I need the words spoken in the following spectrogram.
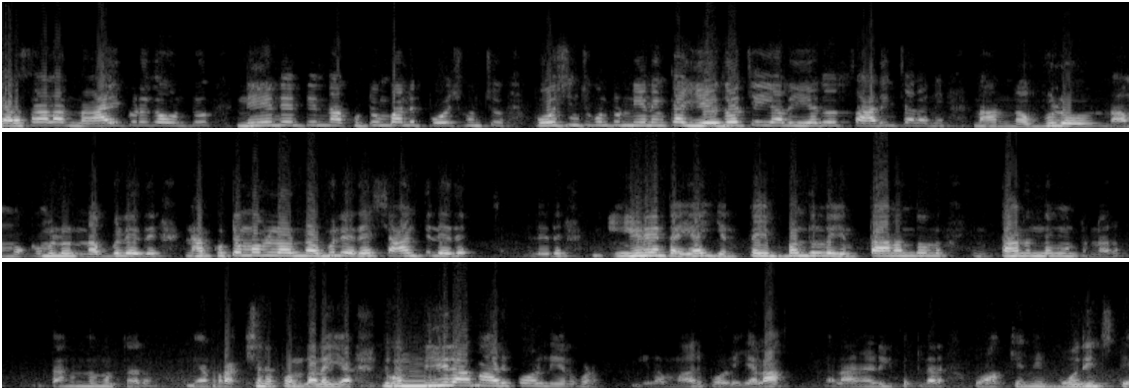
చెరసాల నాయకుడిగా ఉంటూ నేనేంటి నా కుటుంబాన్ని పోషించు పోషించుకుంటూ నేను ఇంకా ఏదో చేయాలి ఏదో సాధించాలని నా నవ్వులో నా ముఖంలో నవ్వు లేదే నా కుటుంబంలో నవ్వు లేదే శాంతి లేదే లేదే. మీరేంటయ్యా ఎంత ఇబ్బందుల్లో ఎంత ఆనందంలో ఎంత ఆనందంగా ఉంటున్నారు? ఎంత ఆనందంగా ఉంటారు? నేను రక్షణ పొందాలయ్యా. ఇదిగో మీలా మారిపోవాలి నేను కూడా. మీలా మారిపోవాలి. ఎలా? ఎలా అని అడిగితే పిల్లలు వాక్యాన్ని బోధించితే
